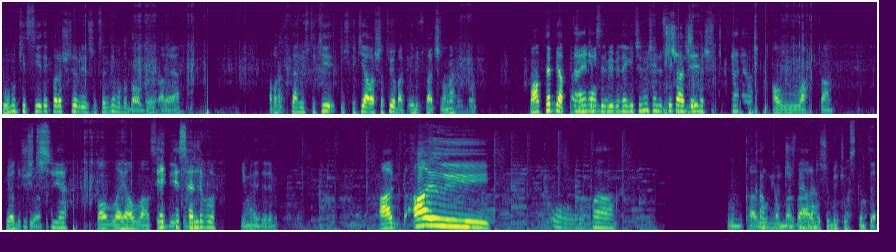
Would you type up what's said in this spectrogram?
Yolun kesici yedek paraşütle bile soksa o da daldı araya. Ha bak bir tane üstteki üstteki yavaşlatıyor bak el üstü açılana. One tap yapmış. Aynen. Hepsini birbirine geçirmiş en üstteki açılmış. Allah'tan. Suya düşüyor. Üstü suya. Vallahi Allah'ın Tek sevdiği kulu. teselli bu. Yemin ederim. Ag ay. Oha. Oğlum bu karlı Kamyoncu ortamlarda fena. araba sürmek çok sıkıntı.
